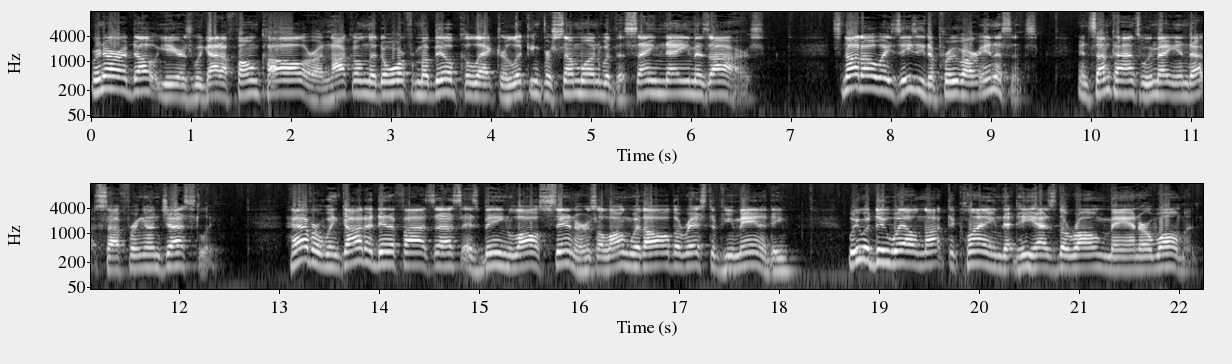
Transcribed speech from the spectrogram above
Or in our adult years we got a phone call or a knock on the door from a bill collector looking for someone with the same name as ours. It's not always easy to prove our innocence, and sometimes we may end up suffering unjustly. However, when God identifies us as being lost sinners along with all the rest of humanity, we would do well not to claim that he has the wrong man or woman.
